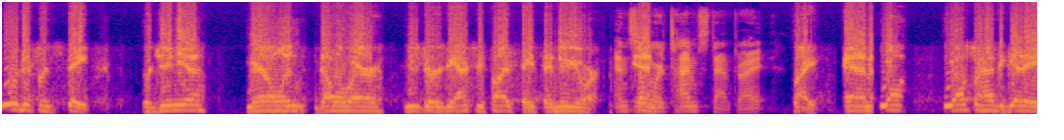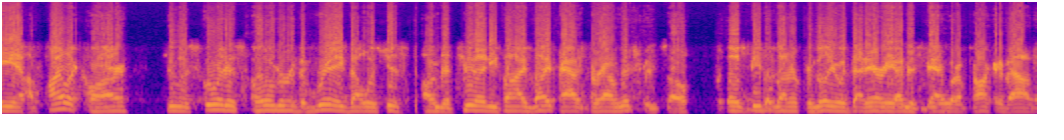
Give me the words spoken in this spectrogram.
four different states: Virginia, Maryland, Delaware, New Jersey, actually five states, and New York. And some and, were time stamped, right? Right. And well, we also had to get a, a pilot car to escort us over the bridge that was just on the 295 bypass around Richmond. So those people that are familiar with that area understand what I'm talking about.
